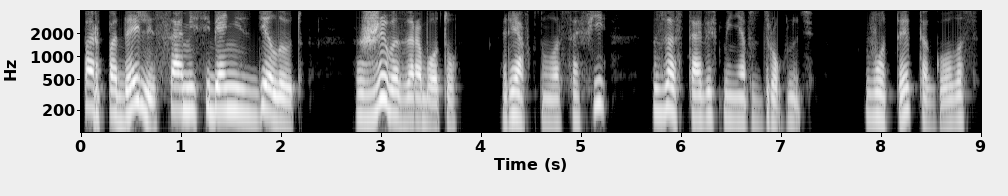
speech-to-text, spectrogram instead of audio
Парпадели сами себя не сделают. Живо за работу!» — рявкнула Софи, заставив меня вздрогнуть. Вот это голос!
